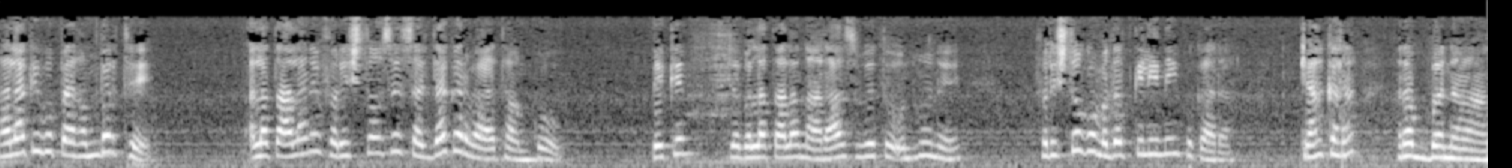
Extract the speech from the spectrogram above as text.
حالانکہ وہ پیغمبر تھے۔ اللہ تعالیٰ نے فرشتوں سے سجدہ کروایا تھا ان کو۔ لیکن جب اللہ تعالیٰ ناراض ہوئے تو انہوں نے فرشتوں کو مدد کے لیے نہیں پکارا۔ کیا کہا؟ ربنا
